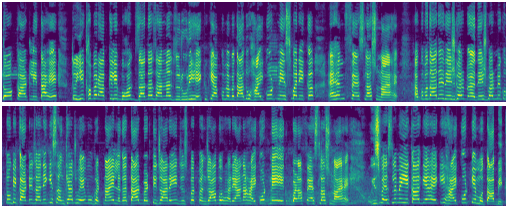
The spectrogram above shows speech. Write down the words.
डॉग काट लेता है। तो ये खबर आपके लिए बहुत ज़्यादा जानना ज़रूरी है, क्योंकि आपको मैं बता दूँ हाई कोर्ट ने इस पर एक अहम फैसला सुनाया है। आपको बता दें देश भर देश भर में कुत्तों के काटे जाने की संख्या जो है, वो घटनाएँ लगातार बढ़ती जा रही हैं, जिस पर पंजाब और हरियाणा हाई कोर्ट ने एक बड़ा फैसला सुनाया है। इस फैसले में ये कहा गया है कि हाईकोर्ट के मुताबिक,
